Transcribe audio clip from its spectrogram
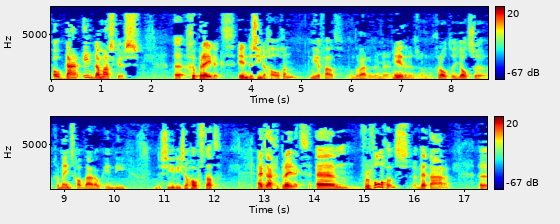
ook daar in Damascus gepredikt in de synagogen meervoud, want er waren er meerdere. Zo'n grote Joodse gemeenschap daar ook in, die, in de Syrische hoofdstad. Hij heeft daar gepredikt en vervolgens werd daar, uh,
